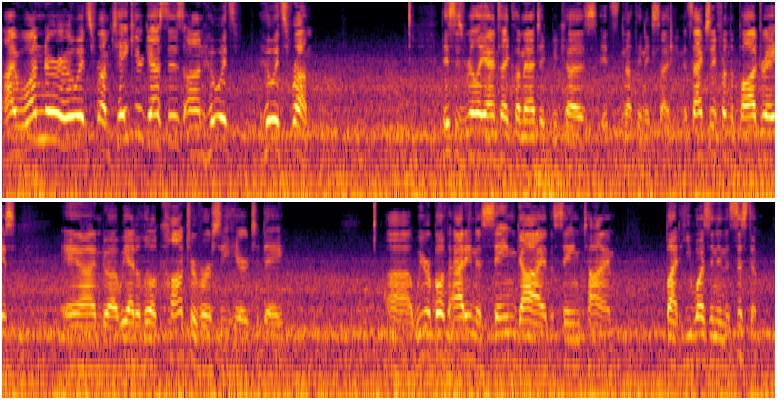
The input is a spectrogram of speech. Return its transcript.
I wonder who it's from. Take your guesses on who it's who it's from. This is really anticlimactic because it's nothing exciting. It's actually from the Padres, and uh, we had a little controversy here today. Uh, we were both adding the same guy at the same time, but he wasn't in the system.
